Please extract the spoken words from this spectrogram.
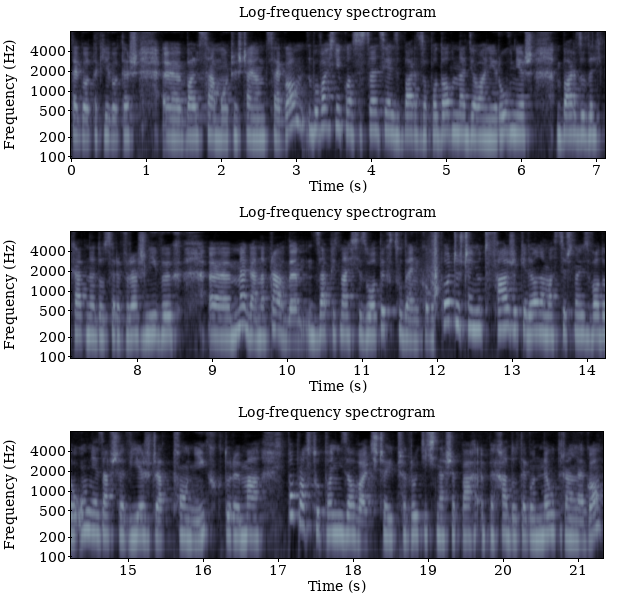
tego takiego też e, balsamu oczyszczającego, bo właśnie konsystencja jest bardzo podobna, działanie również bardzo delikatne do cer wrażliwych. E, mega, naprawdę, za 15 zł cudeńko. Po oczyszczeniu twarzy, kiedy ona ma styczność z wodą, u mnie zawsze wjeżdża tonik, który ma po prostu tonizować, czyli przewrócić nasze pH do tego neutralnego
